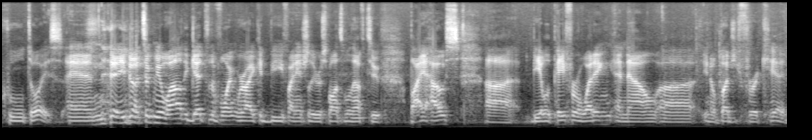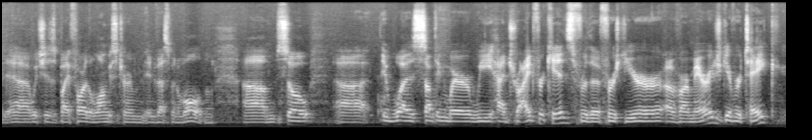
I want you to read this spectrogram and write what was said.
cool toys. And you know, it took me a while to get to the point where I could be financially responsible enough to buy a house, uh, be able to pay for a wedding, and now uh, you know budget for a kid, uh, which is by far the longest term investment of all of them. Um, so. Uh, it was something where we had tried for kids for the first year of our marriage, give or take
